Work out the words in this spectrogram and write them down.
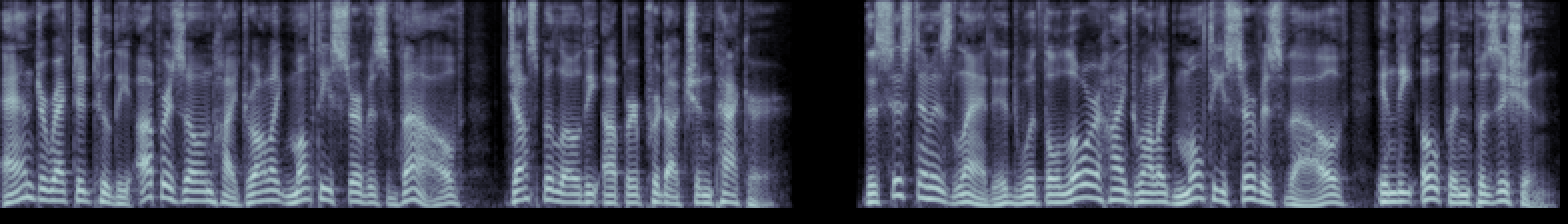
and directed to the upper zone hydraulic multi-service valve just below the upper production packer. The system is landed with the lower hydraulic multi-service valve in the open position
